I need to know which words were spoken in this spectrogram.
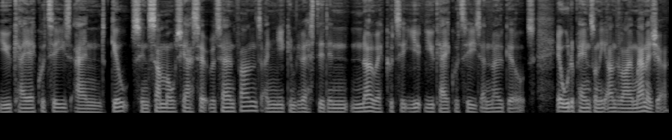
UK equities and gilts in some multi asset return funds, and you can be invested in no equity, UK equities and no gilts. It all depends on the underlying manager.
